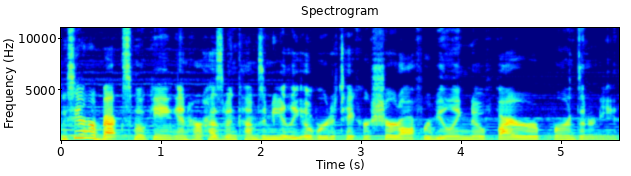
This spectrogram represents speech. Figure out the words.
We see her back smoking, and her husband comes immediately over to take her shirt off, revealing no fire or burns underneath.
